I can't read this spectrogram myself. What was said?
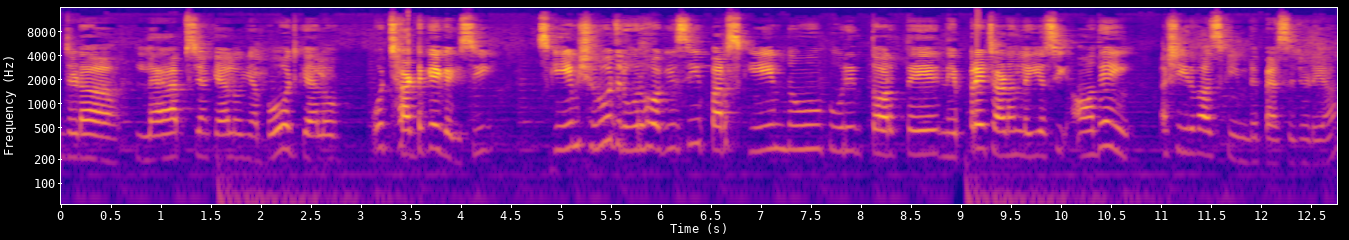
ਜਿਹੜਾ ਲੈਪਸ ਜਾਂ ਕਹਿ ਲੋ ਜਾਂ ਬੋਝ ਕਹਿ ਲੋ ਉਹ ਛੱਡ ਕੇ ਗਈ ਸੀ। ਸਕੀਮ ਸ਼ੁਰੂ ਜ਼ਰੂਰ ਹੋ ਗਈ ਸੀ, ਪਰ ਸਕੀਮ ਨੂੰ ਪੂਰੀ ਤੌਰ ਤੇ ਨੇਪਰੇ ਚਾੜਨ ਲਈ ਅਸੀਂ ਆਉਂਦਿਆਂ ਹੀ ਆਸ਼ੀਰਵਾਦ ਸਕੀਮ ਦੇ ਪੈਸੇ ਜਿਹੜੇ ਆ,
